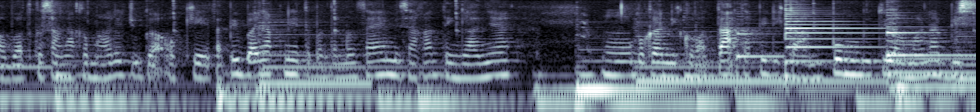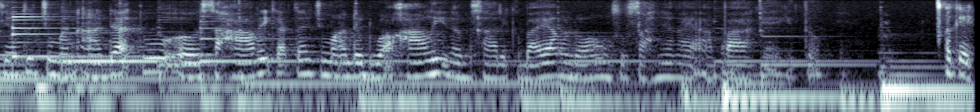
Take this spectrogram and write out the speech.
Eh, buat ke sana kemari juga oke. Okay. tapi banyak nih teman-teman saya misalkan tinggalnya hmm, bukan di kota tapi di kampung gitu yang mana bisnya tuh cuman ada tuh uh, sehari katanya cuma ada dua kali dalam sehari. Kebayang dong susahnya kayak apa kayak gitu Oke, okay.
